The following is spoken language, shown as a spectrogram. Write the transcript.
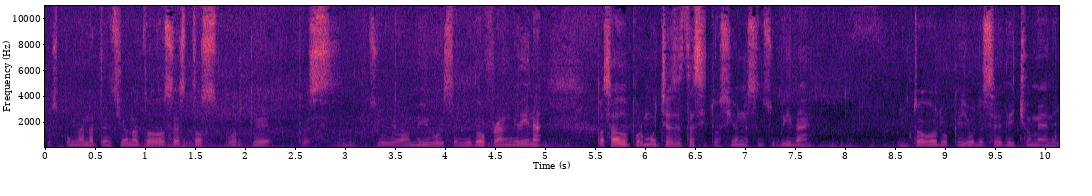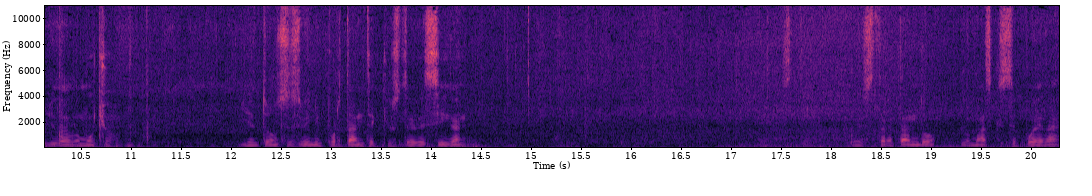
pues pongan atención a todos estos porque pues su amigo y servidor Frank Medina ha pasado por muchas de estas situaciones en su vida y todo lo que yo les he dicho me han ayudado mucho. Y entonces es bien importante que ustedes sigan pues tratando lo más que se pueda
